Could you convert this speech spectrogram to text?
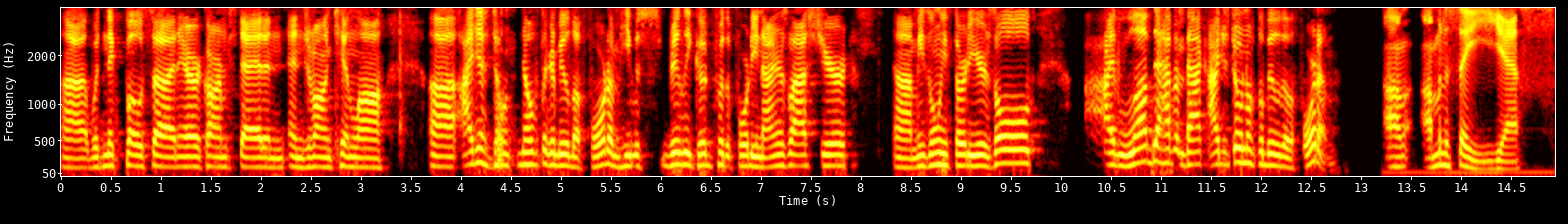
uh, with Nick Bosa and Arik Armstead and, and Javon Kinlaw. Uh, I just don't know if they're going to be able to afford him. He was really good for the 49ers last year. Um, he's only 30 years old. I'd love to have him back. I just don't know if they'll be able to afford him. Um, I'm going to say yes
